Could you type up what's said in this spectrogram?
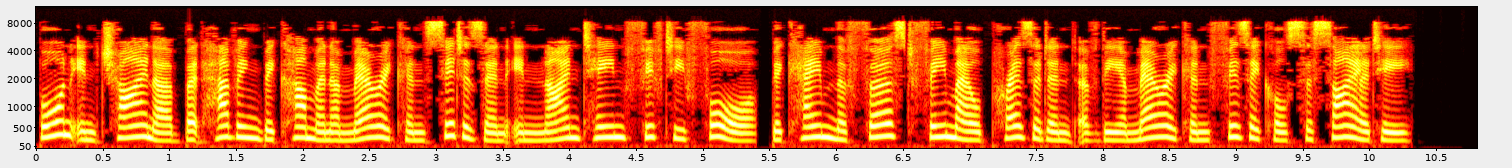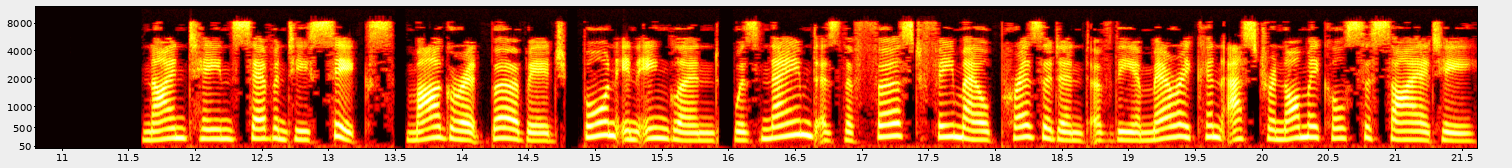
born in China but having become an American citizen in 1954, became the first female president of the American Physical Society. 1976, Margaret Burbidge, born in England, was named as the first female president of the American Astronomical Society.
